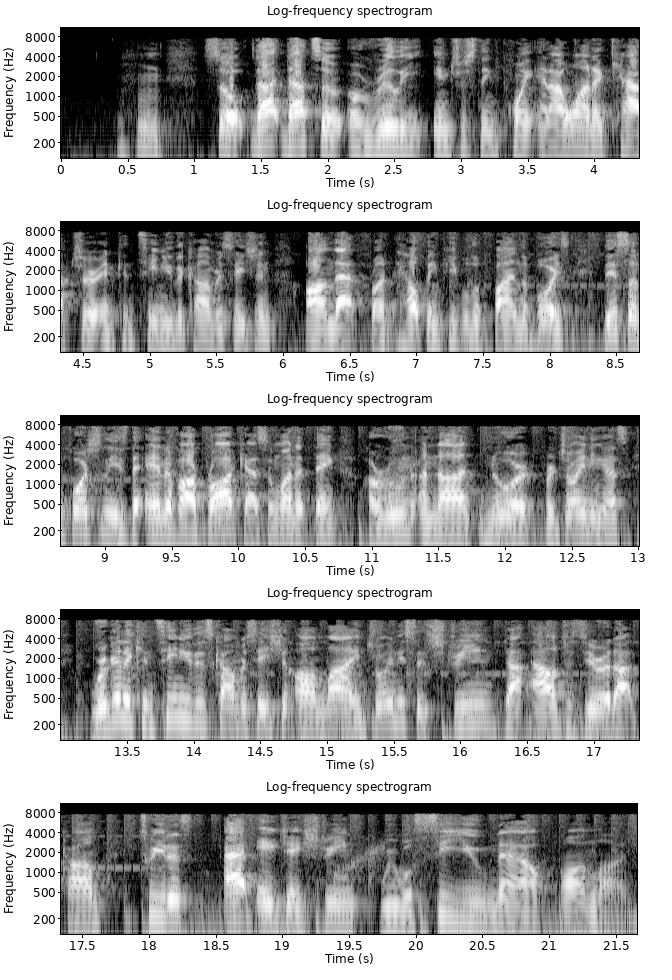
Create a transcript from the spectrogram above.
Mm-hmm. So that that's a, a, really interesting point, and I want to capture and continue the conversation on that front, helping people to find the voice. This, unfortunately, is the end of our broadcast. I want to thank Haroon Anan Noor for joining us. We're going to continue this conversation online. Join us at stream.aljazeera.com. Tweet us at AJStream. We will see you now online.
